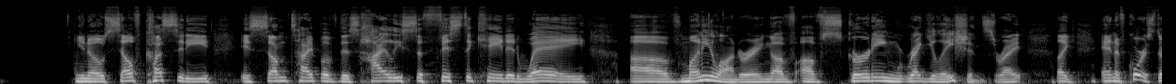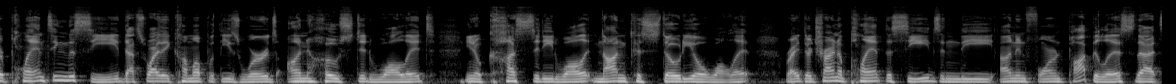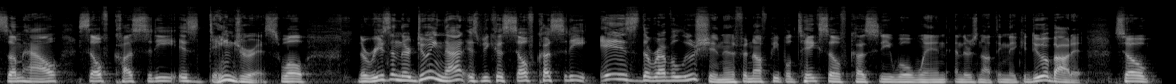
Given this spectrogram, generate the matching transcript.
you know, self custody is some type of this highly sophisticated way of money laundering of of skirting regulations right? Like and of course they're planting the seed. That's why they come up with these words unhosted wallet you know custodied wallet non-custodial wallet right? They're trying to plant the seeds in the uninformed populace that somehow self-custody is dangerous. Well the reason they're doing that is because self custody is the revolution. And if enough people take self custody, we'll win, and there's nothing they can do about it. So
